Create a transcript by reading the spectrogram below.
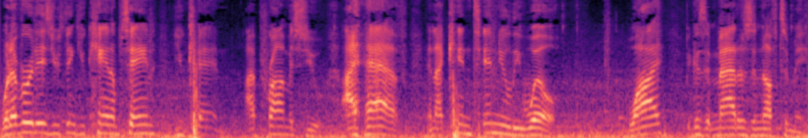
Whatever it is you think you can't obtain, you can. I promise you. I have, and I continually will. Why? Because it matters enough to me.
